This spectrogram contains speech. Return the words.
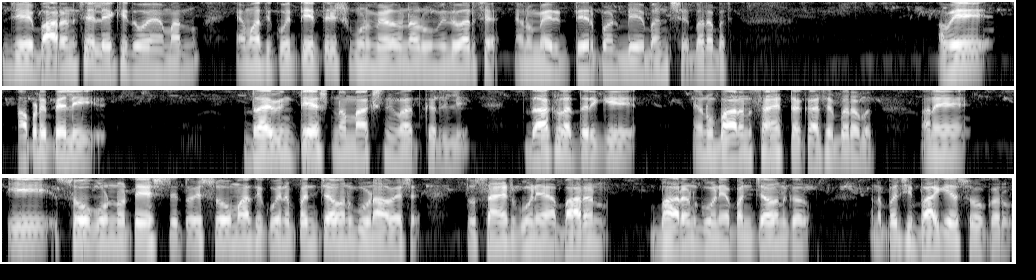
જે ભારણ છે, લેખિત ઓએમઆરનું એમાંથી કોઈ તેત્રીસ ગુણ મેળવનાર ઉમેદવાર છે, એનું મેરિટ તેર પોઈન્ટ બે બનશે, બરાબર? હવે આપણે પહેલી ડ્રાઇવિંગ ટેસ્ટના માર્ક્સની વાત કરી લઈએ. દાખલા તરીકે એનું ભારણ સાઠ ટકા છે, બરાબર? અને એ સો ગુણનો ટેસ્ટ છે, તો એ સોમાંથી કોઈને પંચાવન ગુણ આવે છે, તો સાઠ ગુણ્યા ભારણ ભારણ ગુણ્યા પંચાવન કરો, અને પછી ભાગ્યા સો કરો.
